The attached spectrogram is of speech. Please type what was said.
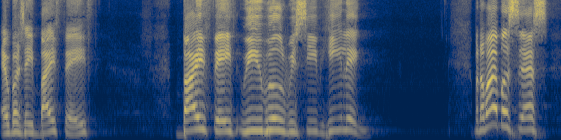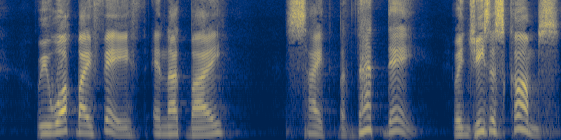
everybody say by faith, by faith, we will receive healing. But the Bible says we walk by faith and not by sight. But that day, when Jesus comes,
